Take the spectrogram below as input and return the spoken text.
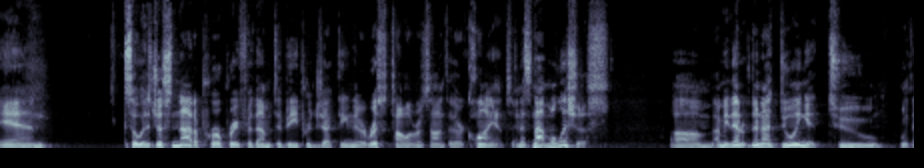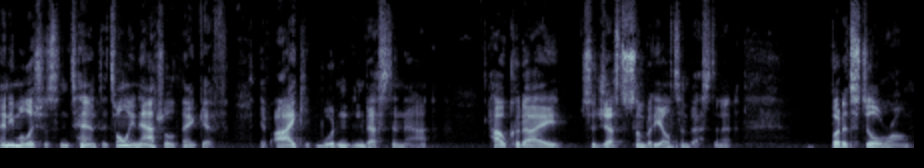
And so it's just not appropriate for them to be projecting their risk tolerance onto their clients. And it's not malicious. Um, I mean, they're, they're, not doing it to with any malicious intent. It's only natural to think if if I wouldn't invest in that, how could I suggest somebody else invest in it? But it's still wrong.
